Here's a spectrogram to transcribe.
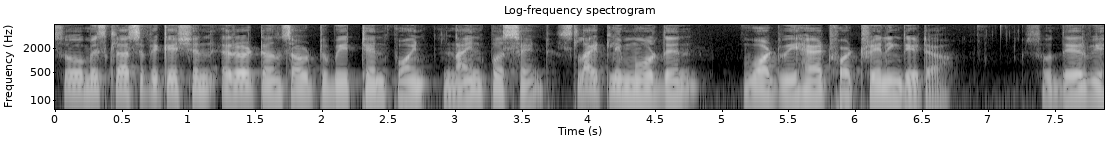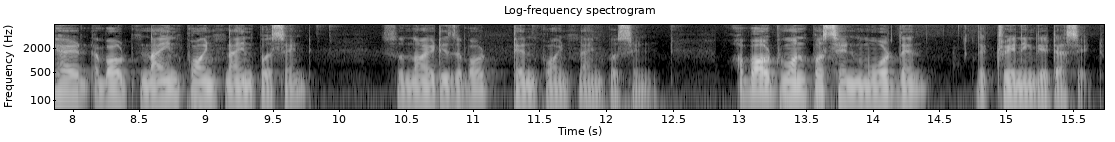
So misclassification error turns out to be 10.9%, slightly more than what we had for training data. So there we had about 9.9%. So now it is about 10.9%, about 1% more than the training data set.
